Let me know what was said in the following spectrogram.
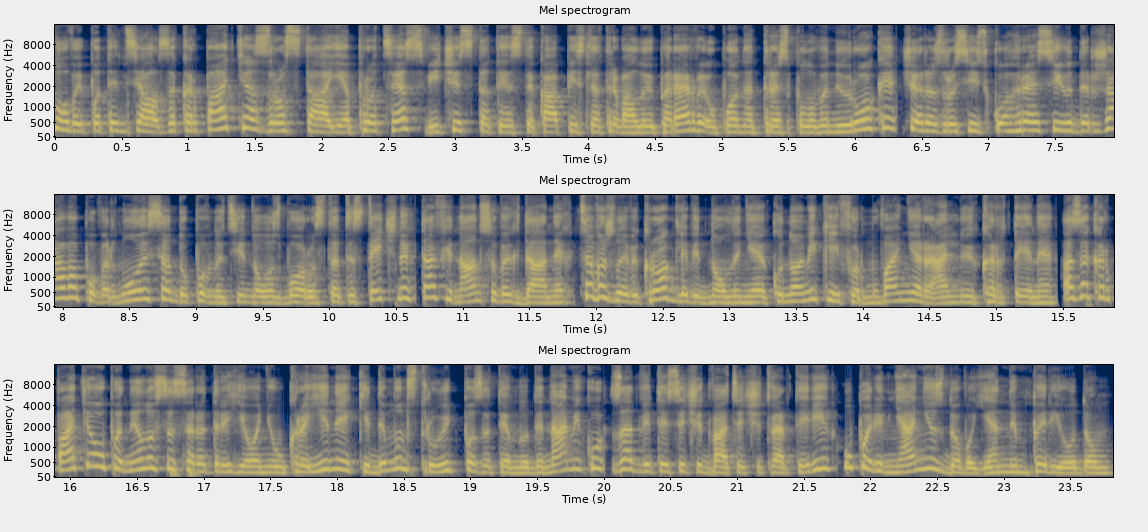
Промисловий потенціал Закарпаття зростає. Про це свідчить статистика. Після тривалої перерви у понад 3,5 роки через російську агресію держава повернулася до повноцінного збору статистичних та фінансових даних. Це важливий крок для відновлення економіки і формування реальної картини. А Закарпаття опинилося серед регіонів України, які демонструють позитивну динаміку за 2024 рік у порівнянні з довоєнним періодом.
